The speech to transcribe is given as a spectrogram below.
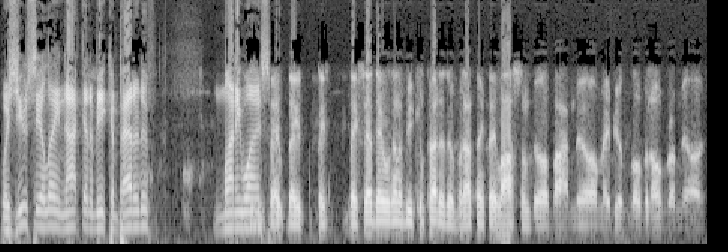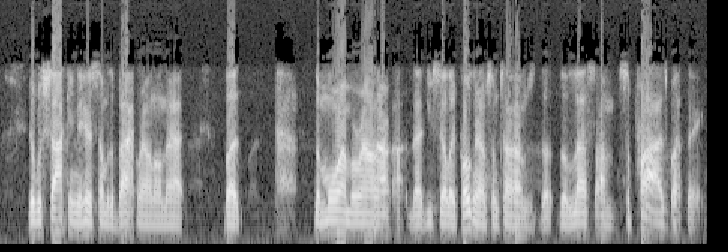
Was UCLA not going to be competitive, money wise? They, they they they said they were going to be competitive, but I think they lost some Bill, by a mill, maybe a little bit over a mill. It was shocking to hear some of the background on that, but the more I'm around our, that UCLA program, sometimes the, the less I'm surprised by things.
